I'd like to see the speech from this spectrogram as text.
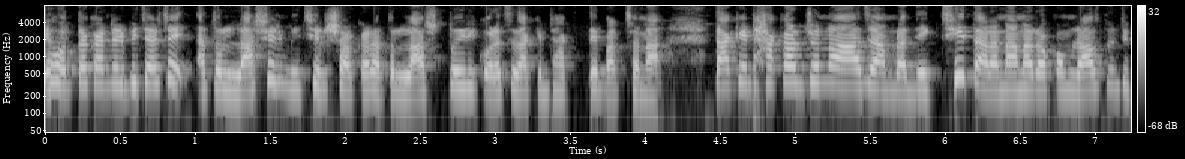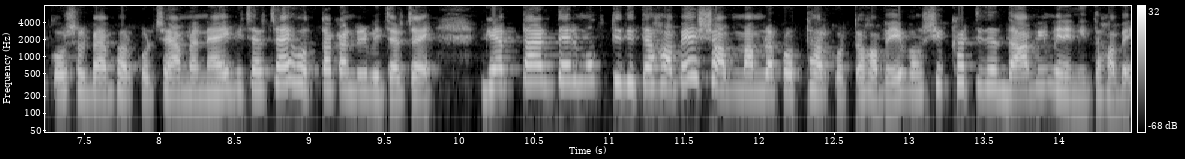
এই হত্যাকাণ্ডের বিচার চাই, এত লাশের মিছিল সরকার এত লাশ তৈরি করেছে তাকে ঢাকতে পারছে না। তাকে ঢাকার জন্য আজ আমরা দেখছি, তারা নানা রকম রাজনৈতিক কৌশল ব্যবহার করছে, আমরা ন্যায় বিচার চাই, হত্যাকাণ্ডের বিচার চাই। গ্রেপ্তারদের মুক্তি দিতে হবে, সব মামলা প্রত্যাহার করতে হবে এবং শিক্ষার্থীদের দাবি মেনে নিতে হবে।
